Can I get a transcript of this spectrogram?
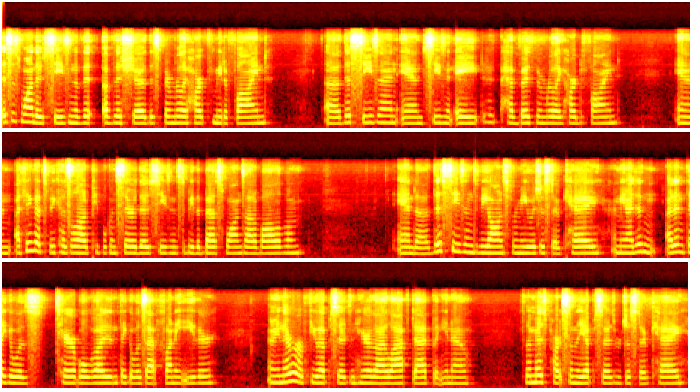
This is one of those seasons of, it, of this show that's been really hard for me to find. Uh, this season and season 8 have both been really hard to find. And I think that's because a lot of people consider those seasons to be the best ones out of all of them. And uh, this season, to be honest, for me was just okay. I mean, I didn't I didn't think it was terrible, but I didn't think it was that funny either. I mean, there were a few episodes in here that I laughed at, but you know, for the most part, some of the episodes were just okay.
